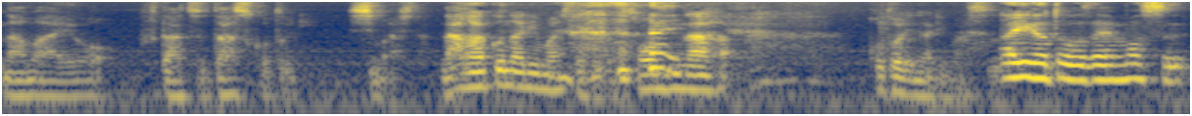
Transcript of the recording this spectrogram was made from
名前を2つ出すことに。しました。長くなりましたけどそんなことになります。ありがとうございます。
